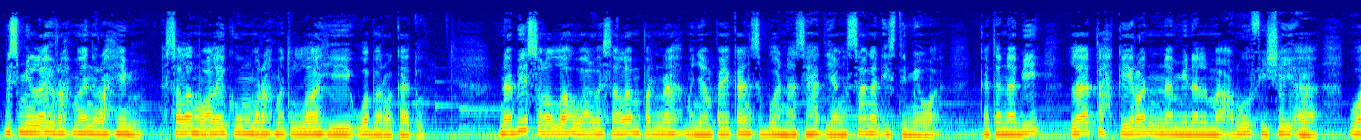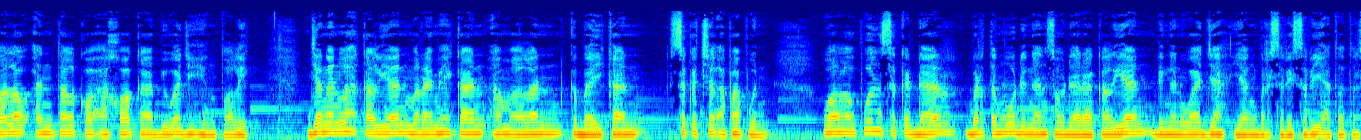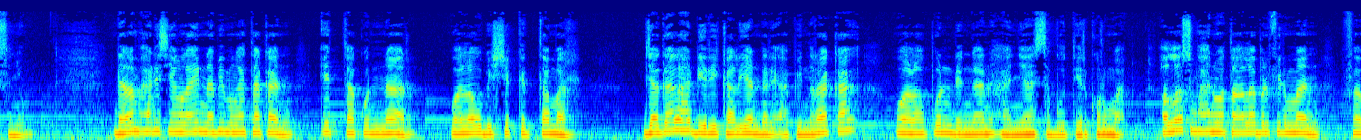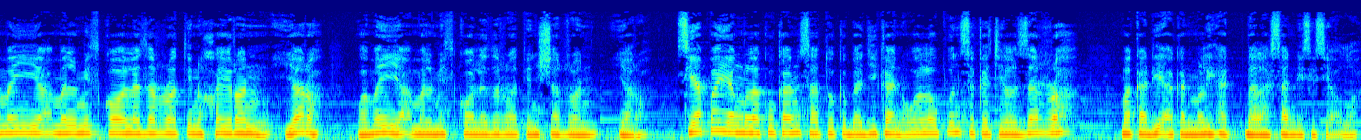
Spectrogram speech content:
Bismillahirrahmanirrahim. Assalamualaikum warahmatullahi wabarakatuh. Nabi Shallallahu Alaihi Wasallam pernah menyampaikan sebuah nasihat yang sangat istimewa. Kata Nabi, La tahqiranna minal ma'rufi syai'a, walau antal akhaka biwajihin talik. Janganlah kalian meremehkan amalan kebaikan sekecil apa pun, walaupun sekedar bertemu dengan saudara kalian dengan wajah yang berseri-seri atau tersenyum. Dalam hadis yang lain Nabi mengatakan, "Ittaqun nar walau bisyiqqit tamar." Jagalah diri kalian dari api neraka walaupun dengan hanya sebutir kurma. Allah Subhanahu wa taala berfirman, "Faman ya'mal mithqala dzarratin khairan yarah wa man ya'mal mithqala dzarratin syarran yarah." Siapa yang melakukan satu kebajikan walaupun sekecil zarrah, maka dia akan melihat balasan di sisi Allah.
